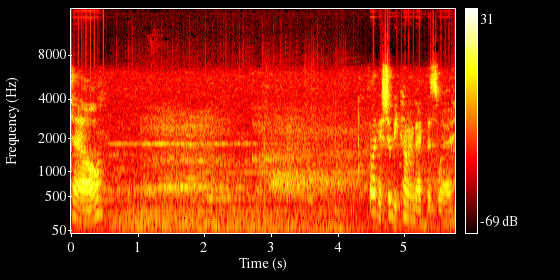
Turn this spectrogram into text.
Tell. I feel like it should be coming back this way.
